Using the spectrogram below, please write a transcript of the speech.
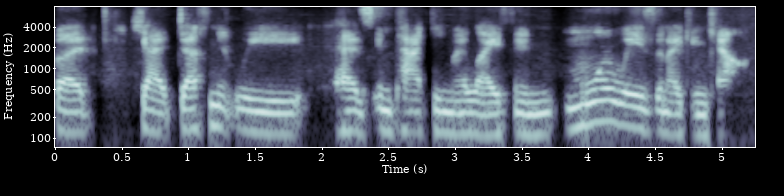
but yeah, it definitely has impacted my life in more ways than I can count.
